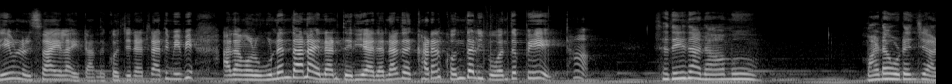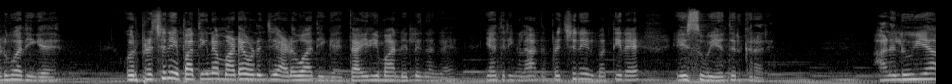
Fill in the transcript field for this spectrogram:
தேவனோட சாயலாயிட்டான். அந்த கொஞ்ச நேரத்தில். அது மேபி அது அவன் உணர்ந்தானா என்னன்னு தெரியாது. அதனால அந்த கடல் கொந்தளிப்பு வந்தப்பே தான் சதேதான் நாமும் மன உடைஞ்சு அழுவாதீங்க. ஒரு பிரச்சனையை பார்த்தீங்கன்னா மட உடைஞ்சு அழுவாதீங்க. தைரியமாக நில்லுங்கங்க. ஏன் தெரியுங்களா? அந்த பிரச்சனையின் மத்தியில் இயேசு எழுந்திருக்கிறாரு அழலூயா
